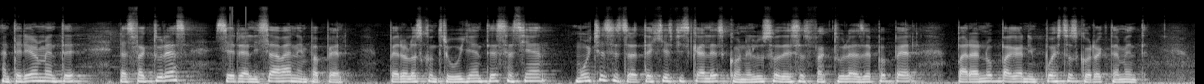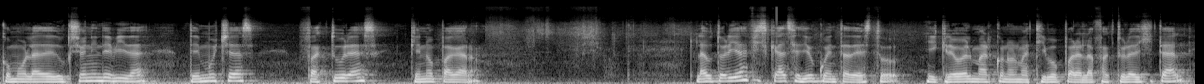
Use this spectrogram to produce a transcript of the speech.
Anteriormente, las facturas se realizaban en papel, pero los contribuyentes hacían muchas estrategias fiscales con el uso de esas facturas de papel para no pagar impuestos correctamente, como la deducción indebida de muchas facturas que no pagaron. La autoridad fiscal se dio cuenta de esto y creó el marco normativo para la factura digital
